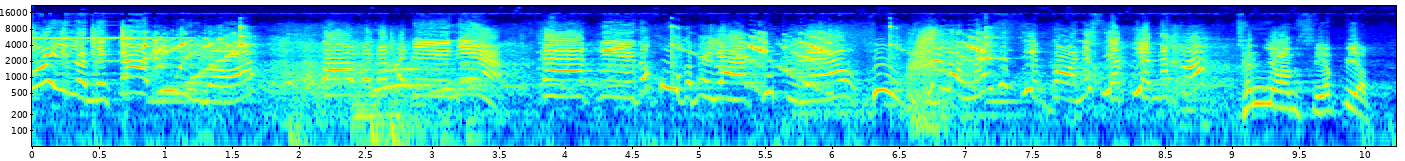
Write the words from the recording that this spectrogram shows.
เฮ้ยหล่อนยังกล้าพูดอีกเหรอ ตามวรรณคดีเนี่ย กากีต้องคู่กับพญาครุดอยู่แล้วถ้าหล่อนไม่ให้ฉันจีบก่อนเนี่ยเสียเปรียบนะคะ ฉันยอมเสียเปรียบโอ้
